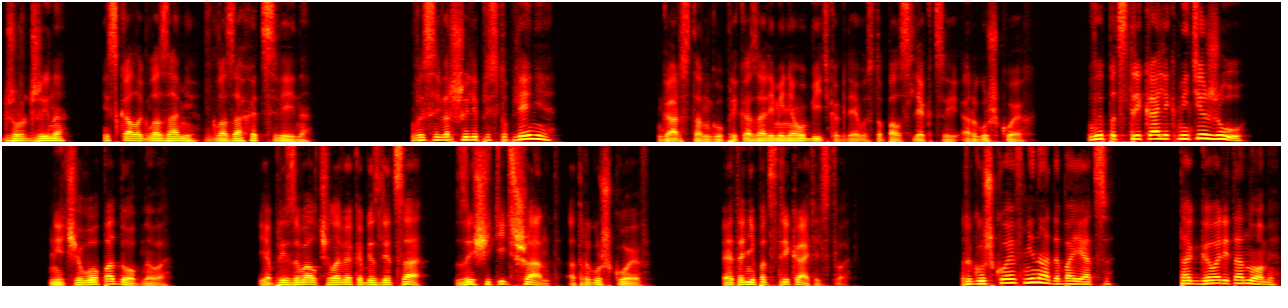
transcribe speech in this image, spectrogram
Джорджина искала глазами в глазах Эдсвейна. «Вы совершили преступление?» Гарстангу приказали меня убить, когда я выступал с лекцией о Рогушкоях. «Вы подстрекали к мятежу!» «Ничего подобного. Я призывал человека без лица защитить Шант от Рогушкоев. Это не подстрекательство». «Рогушкоев не надо бояться. Так говорит о Номе.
